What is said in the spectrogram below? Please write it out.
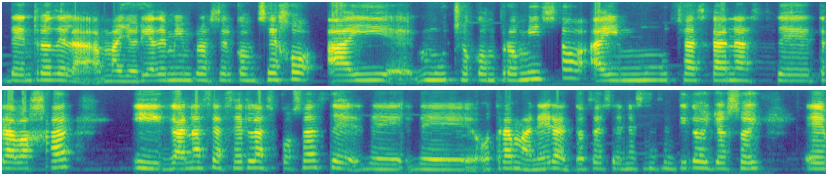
dentro de la mayoría de miembros del Consejo hay eh, mucho compromiso, hay muchas ganas de trabajar y ganas de hacer las cosas de, otra manera. Entonces, en ese sentido, yo soy eh,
